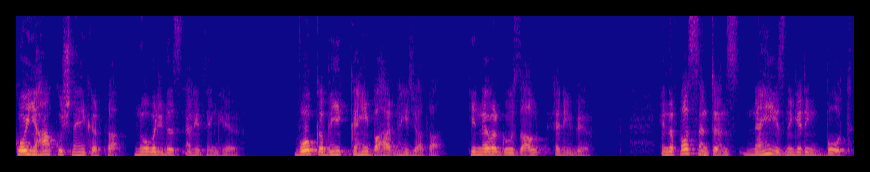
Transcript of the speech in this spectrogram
कोई यहाँ कुछ नहीं करता। नो बडी डज एनी थिंग हेयर वो कभी कहीं बाहर नहीं जाता। He never goes out anywhere in the first sentence नहीं इज़ निगेटिंग बोथ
